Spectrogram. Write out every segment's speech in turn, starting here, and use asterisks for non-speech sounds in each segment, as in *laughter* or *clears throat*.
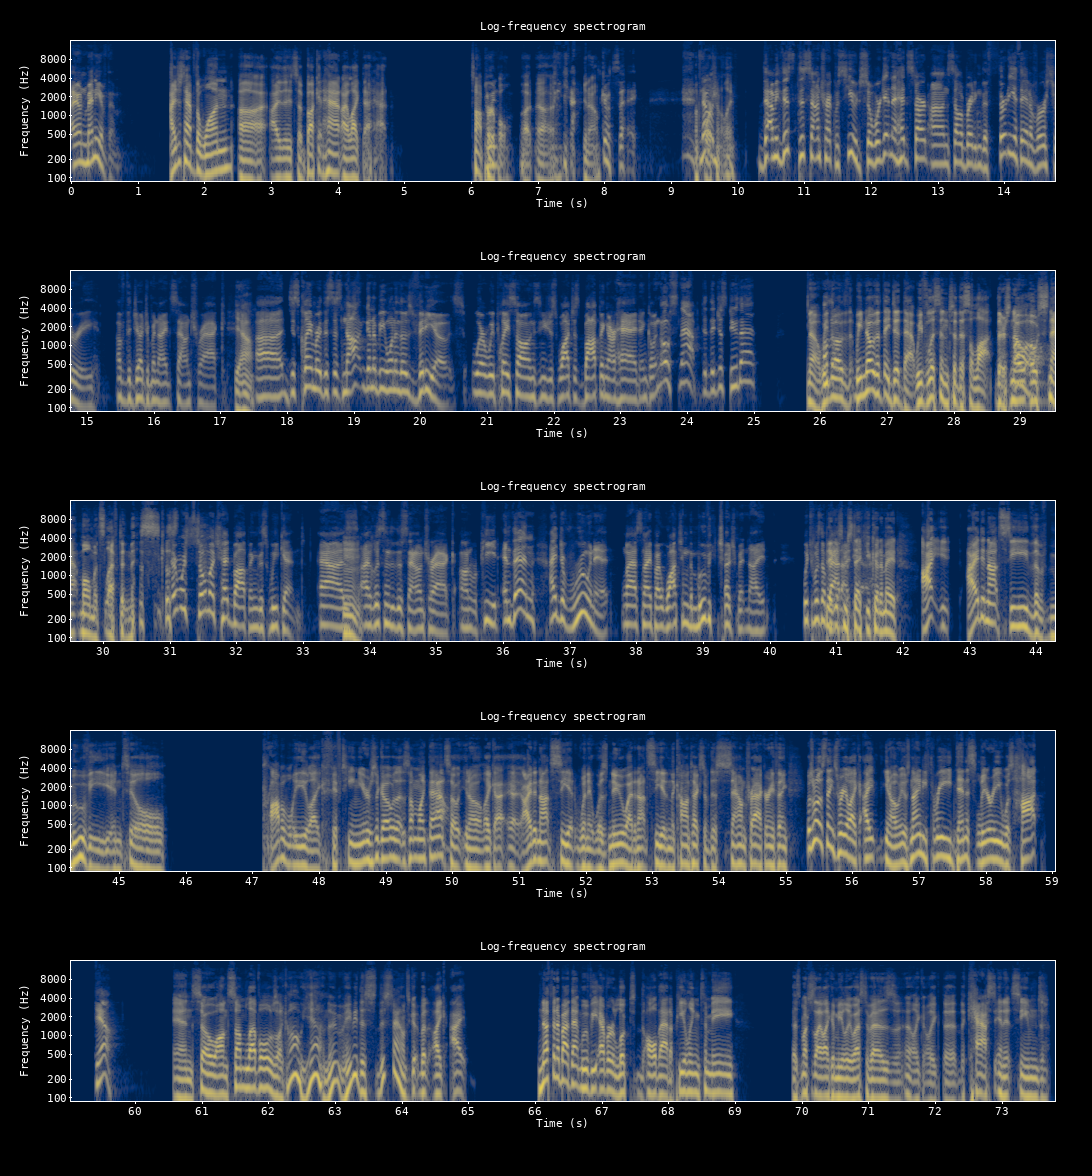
I own many of them. I just have the one uh I, it's a bucket hat i like that hat it's not You mean- purple but uh *laughs* Yeah, you know I was gonna say. unfortunately Th- I mean, this this soundtrack was huge. So we're getting a head start on celebrating the 30th anniversary of the Judgment Night soundtrack. yeah Uh, disclaimer: This is not going to be one of those videos where we play songs and you just watch us bopping our head and going, "Oh snap! Did they just do that?" No, we Although- know that we know that they did that. We've listened to this a lot. There's no oh, Oh. snap moments left in this. 'Cause- There was so much head bopping this weekend as Mm. I listened to the soundtrack on repeat, and then I had to ruin it last night by watching the movie *laughs* Judgment Night, which was a biggest bad mistake you could have made. I I did not see the movie until probably like 15 years ago, something like that. Wow. So you know, like I I did not see it when it was new. I did not see it in the context of this soundtrack or anything. It was one of those things where you're like, I you know, it was 93. Denis Leary was hot. Yeah, and so on some level it was like oh yeah maybe this this sounds good but like i nothing about that movie ever looked all that appealing to me as much as i like emilio estevez uh, like like the the cast in it seemed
